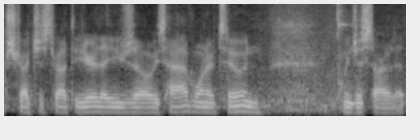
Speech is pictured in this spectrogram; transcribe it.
stretches throughout the year they usually always have one or two, and we just started it.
